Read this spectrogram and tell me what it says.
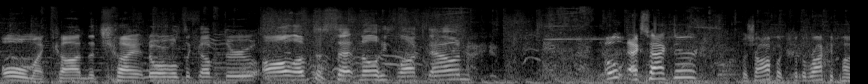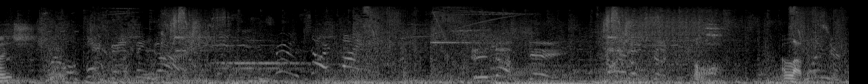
Oh my god, the giant normals to come through, all up to Sentinel. He's locked down. Oh, X Factor. Push off, look for the rocket punch. Oh, I love this.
